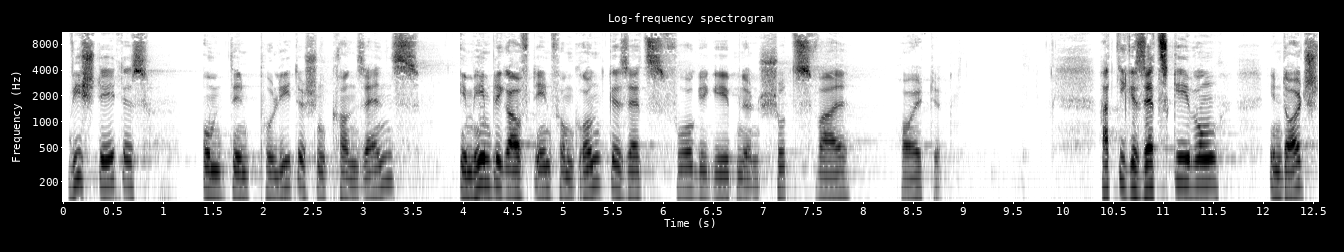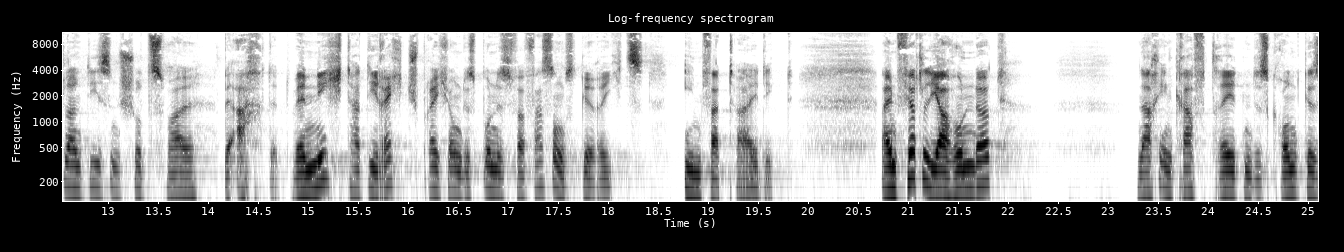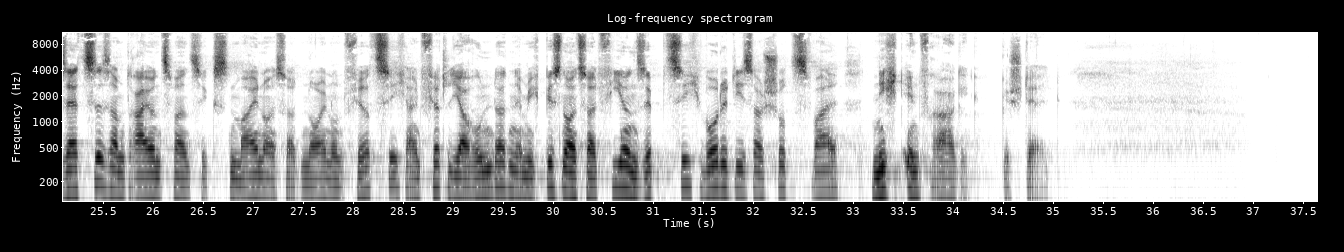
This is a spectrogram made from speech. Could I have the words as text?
Wie steht es um den politischen Konsens im Hinblick auf den vom Grundgesetz vorgegebenen Schutzwall heute? Hat die Gesetzgebung in Deutschland diesen Schutzwall beachtet. Wenn nicht, hat die Rechtsprechung des Bundesverfassungsgerichts ihn verteidigt. Ein Vierteljahrhundert nach Inkrafttreten des Grundgesetzes am 23. Mai 1949, ein Vierteljahrhundert, nämlich bis 1974, wurde dieser Schutzwall nicht in Frage gestellt.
